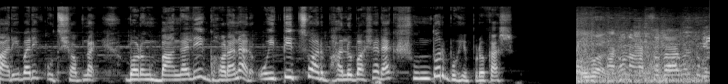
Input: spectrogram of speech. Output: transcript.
পারিবারিক উৎসব নয় বরং বাঙালি ঘরানার ঐতিহ্য আর ভালোবাসার এক সুন্দর বহিঃপ্রকাশ। এখন আটশো টাকা করে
